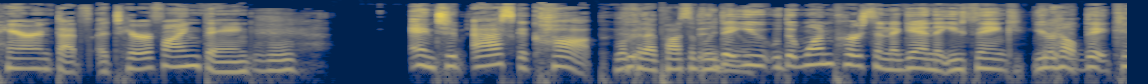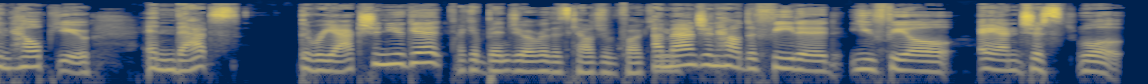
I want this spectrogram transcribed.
parent, that's a terrifying thing. Mhm. And to ask a cop What could I possibly do? that do? you, the one person again that you think you're help. that can help you, and that's the reaction you get. I could bend you over this couch and fuck you. Imagine how defeated you feel, and just well,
